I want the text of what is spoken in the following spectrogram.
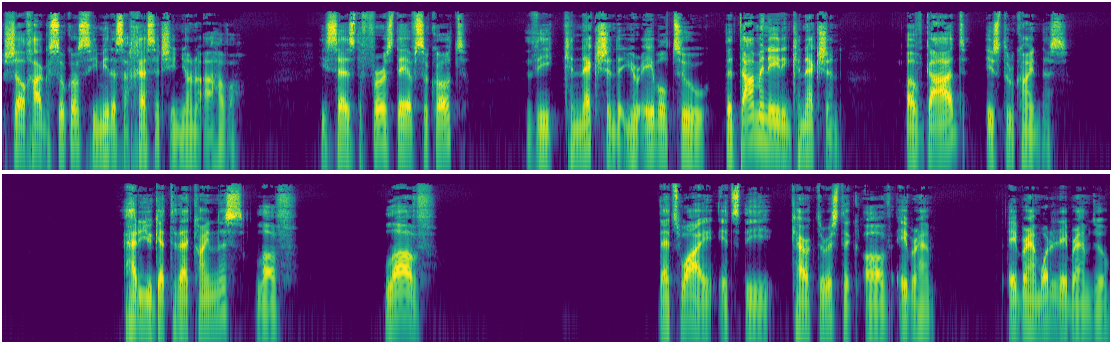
Shel Chag Sukkos Himidas Hacheset Shinyona Ahava. He says the first day of Sukkot, the connection that you're able to, the dominating connection of God is through kindness. How do you get to that kindness? Love. Love. That's why it's the characteristic of Abraham. Abraham, what did Abraham do?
